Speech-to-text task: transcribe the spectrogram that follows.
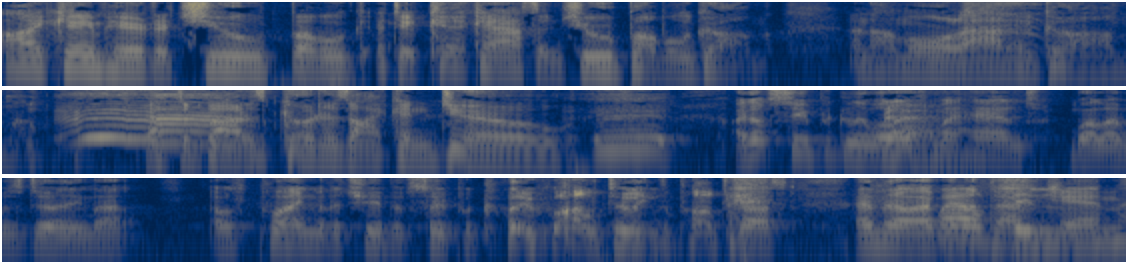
I came here to chew bubble, to kick ass and chew bubble gum, and I'm all out of gum. That's about as good as I can do. I got super glue all over my hand while I was doing that. I was playing with a tube of super glue while doing the podcast, and now I've Well got a done, thin, Jim.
